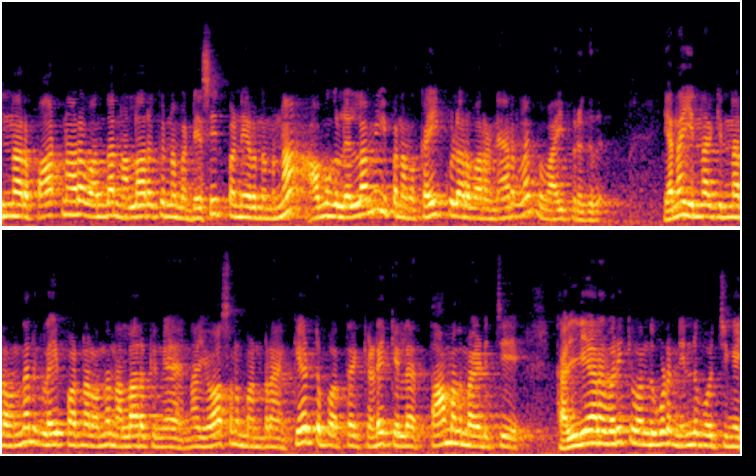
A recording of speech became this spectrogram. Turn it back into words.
இன்னார பார்ட்னராக வந்தால் நல்லாயிருக்குன்னு நம்ம டெசிட் பண்ணியிருந்தோம்னா அவங்க எல்லாமே இப்போ நம்ம கைக்குள்ளார வர நேரம்லாம் இப்போ வாய்ப்பு இருக்குது. ஏன்னா இன்னாருக்கு இன்னார் வந்தால் எனக்கு லைஃப் பார்ட்னர் வந்தால் நல்லா இருக்குங்க. நான் யோசனை பண்ணுறேன் கேட்டு பார்த்தேன் கிடைக்கல தாமதம் கல்யாணம் வரைக்கும் வந்து கூட நின்று போச்சுங்க.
